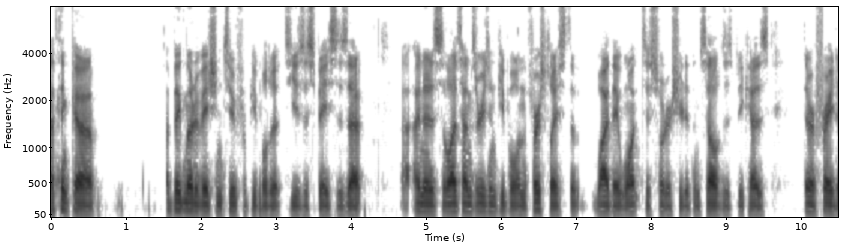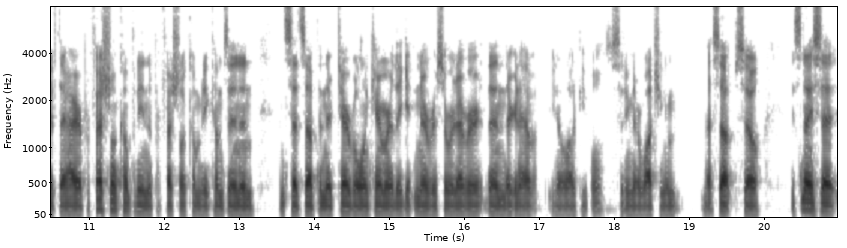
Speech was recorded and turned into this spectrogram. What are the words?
I think uh, a big motivation too for people to, to use the space is that I notice a lot of times the reason people in the first place the, why they want to sort of shoot it themselves is because they're afraid if they hire a professional company and the professional company comes in and, and sets up and they're terrible on camera, they get nervous or whatever, then they're going to have you know a lot of people sitting there watching them mess up. So it's nice that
